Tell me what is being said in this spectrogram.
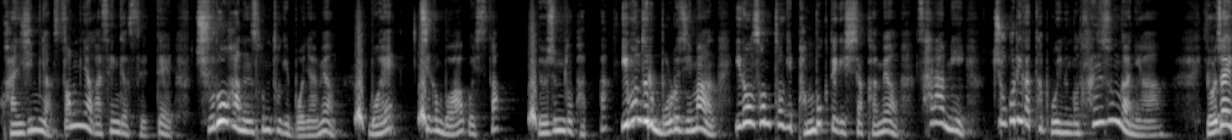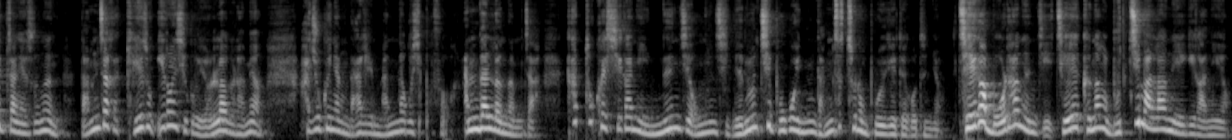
관심녀, 썸녀가 생겼을 때 주로 하는 손톡이 뭐냐면 뭐해? 지금 뭐 하고 있어? 요즘도 바빠? 이분들은 모르지만 이런 선톡이 반복되기 시작하면 사람이 쭈구리 같아 보이는 건 한순간이야. 여자 입장에서는 남자가 계속 이런 식으로 연락을 하면 아주 그냥 나를 만나고 싶어서 안달난 남자, 카톡할 시간이 있는지 없는지 내 눈치 보고 있는 남자처럼 보이게 되거든요. 제가 뭘 하는지 제 근황을 묻지 말라는 얘기가 아니에요.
